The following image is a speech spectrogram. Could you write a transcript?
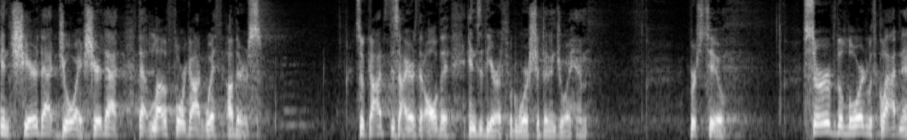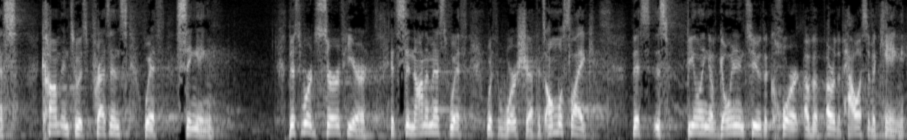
and share that joy, share that, that love for God with others. So God's desire is that all the ends of the earth would worship and enjoy him. Verse 2 Serve the Lord with gladness, come into his presence with singing. This word serve here, it's synonymous with, with worship. It's almost like this, this feeling of going into the court of a, or the palace of a king.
